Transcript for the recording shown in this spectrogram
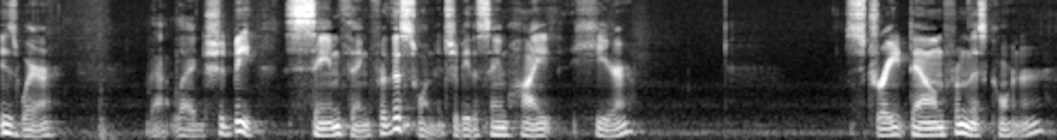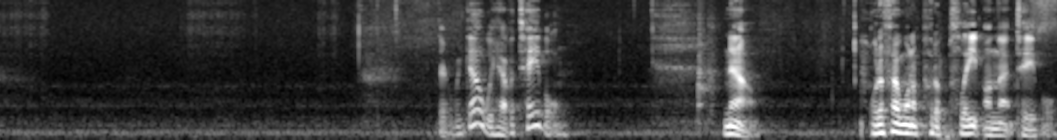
is where that leg should be. Same thing for this one. It should be the same height here straight down from this corner There we go, we have a table. Now, what if I want to put a plate on that table?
